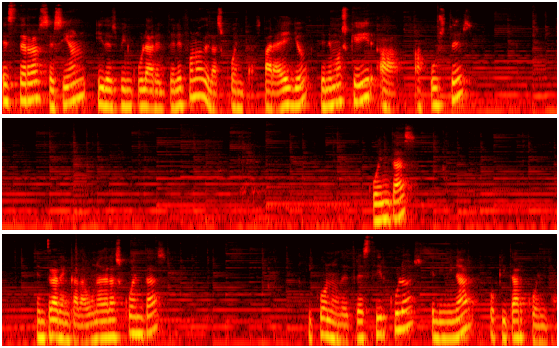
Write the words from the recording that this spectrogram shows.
es cerrar sesión y desvincular el teléfono de las cuentas. Para ello, tenemos que ir a Ajustes, Cuentas, entrar en cada una de las cuentas, icono de tres círculos, eliminar o quitar cuenta.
